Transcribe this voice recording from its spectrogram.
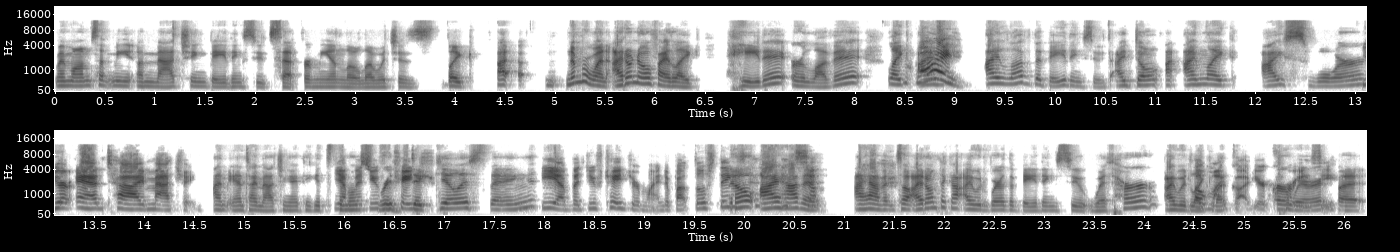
my mom sent me a matching bathing suit set for me and Lola which is like I uh, number 1 I don't know if I like hate it or love it. Like I Why? I love the bathing suits. I don't I, I'm like I swore You're anti-matching. I'm anti-matching. I think it's the Yeah, but most you've changed- ridiculous thing. Yeah, but you've changed your mind about those things. No, I haven't. I haven't. So I don't think I, I would wear the bathing suit with her. I would oh like oh my god, you're wear it, crazy. but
